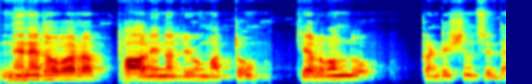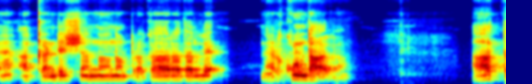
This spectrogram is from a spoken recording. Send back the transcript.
ನೆನೆದವರ ಪಾಲಿನಲ್ಲಿಯೂ ಮತ್ತು ಕೆಲವೊಂದು ಕಂಡೀಷನ್ಸ್ ಇದೆ. ಆ ಕಂಡೀಷನ್ನ ಪ್ರಕಾರದಲ್ಲೇ ನಡ್ಕೊಂಡಾಗ ಆತ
